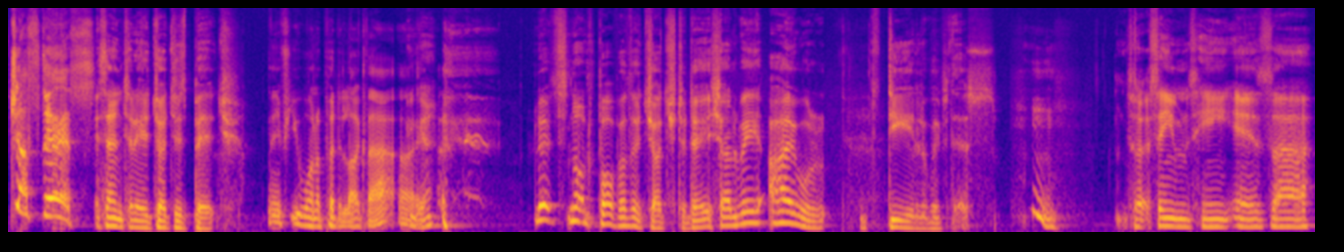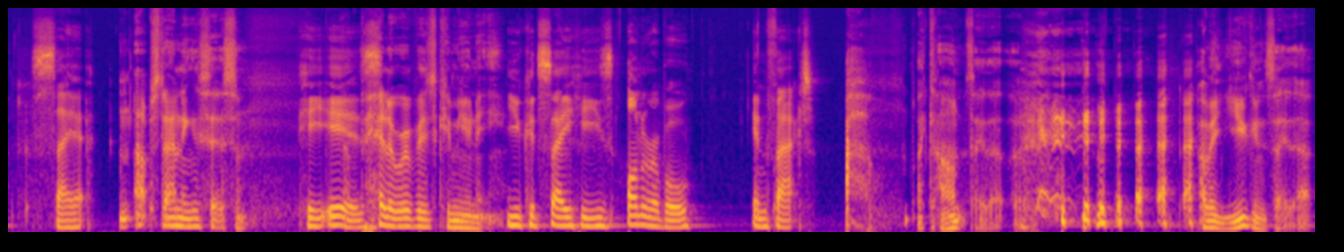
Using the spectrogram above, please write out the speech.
justice, Essentially, a judge's bitch. if you want to put it like that. I- Okay. Let's not bother the judge today, shall we? I will deal with this. Hmm. So it seems he is uh, Say it. an upstanding citizen, He is. pillar of his community. You could say he's honourable, in fact. I can't say that though. I mean, you can say that,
